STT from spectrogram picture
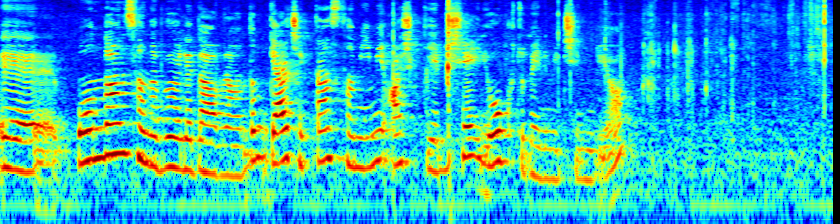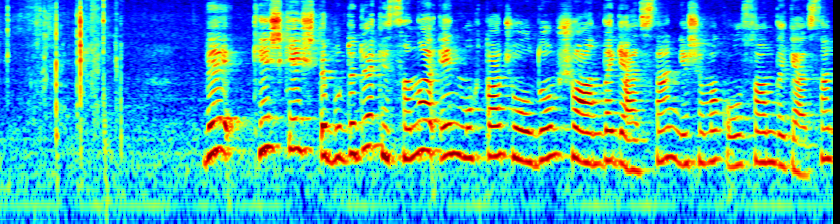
Ee, ondan sana böyle davrandım. Gerçekten samimi aşk diye bir şey yoktu benim için diyor. Ve keşke işte burada diyor ki sana en muhtaç olduğum şu anda gelsen, yaşamak olsan da gelsen,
